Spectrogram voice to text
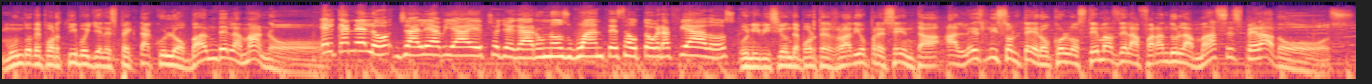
mundo deportivo y el espectáculo van de la mano. El Canelo ya le había hecho llegar unos guantes autografiados. Univisión Deportes Radio presenta a Leslie Soltero con los temas de la farándula más esperados.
